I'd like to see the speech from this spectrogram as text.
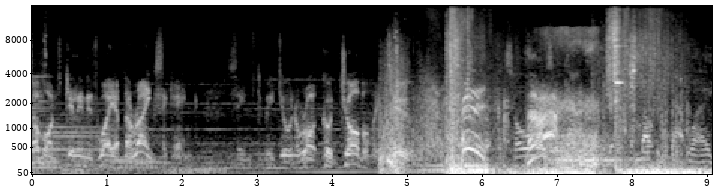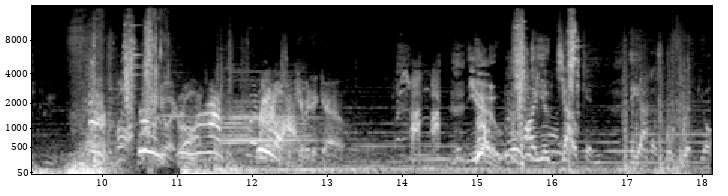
Someone's killing his way up the ranks again. Seems to be doing a right good job of it, too. Joking? The others will rip your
